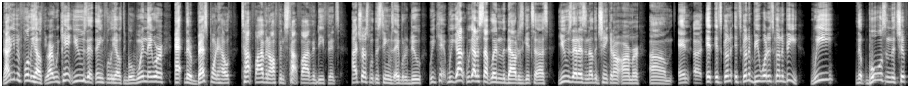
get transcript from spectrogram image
not even fully healthy, right? We can't use that thing fully healthy, but when they were at their best point of health, top five in offense, top five in defense. I trust what this team is able to do. We can't. We got. We got to stop letting the doubters get to us. Use that as another chink in our armor. Um, and uh, it, it's gonna. It's gonna be what it's gonna be. We the Bulls and the chip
